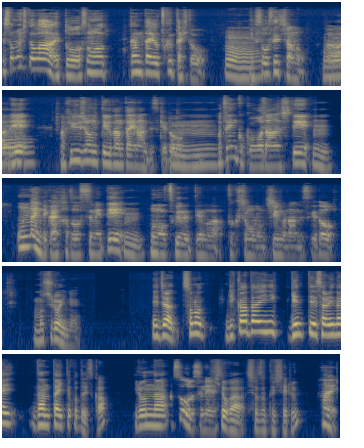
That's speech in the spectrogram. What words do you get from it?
でその人は、えっと、その団体を作った人、うん、うん。創設者の側で、まあフュージョンっていう団体なんですけど、うん。全国横断して、うん。オンラインで開発を進めてう、ん。ものを作るっていうのが特徴のチームなんですけど、面白いね。え、じゃあ、その、理科大に限定されない団体ってことですか？いろんなそうですね。人が所属してる？はい。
